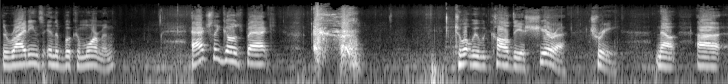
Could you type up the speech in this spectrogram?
the writings in the Book of Mormon. Actually goes back to what we would call the Asherah tree. Now, uh,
